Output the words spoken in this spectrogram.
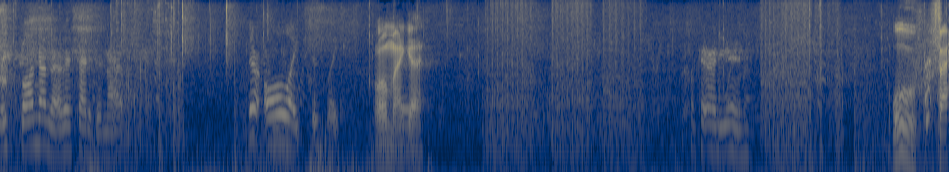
They spawned on the other side of the map. They're all like, just like, Oh my Okay. god. They're already in. Ooh, fa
